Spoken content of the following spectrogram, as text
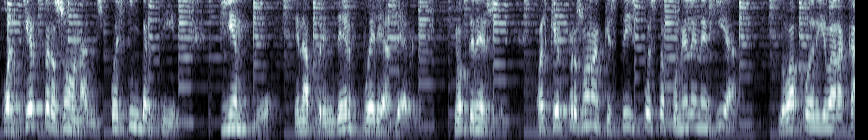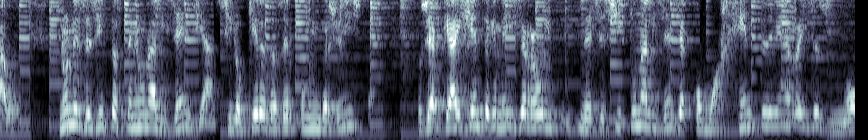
Cualquier persona dispuesta a invertir tiempo en aprender puede hacerlo. Noten esto. Cualquier persona que esté dispuesta a poner la energía lo va a poder llevar a cabo. No necesitas tener una licencia si lo quieres hacer como inversionista. O sea que hay gente que me dice, Raúl, necesito una licencia como agente de bienes raíces. No.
